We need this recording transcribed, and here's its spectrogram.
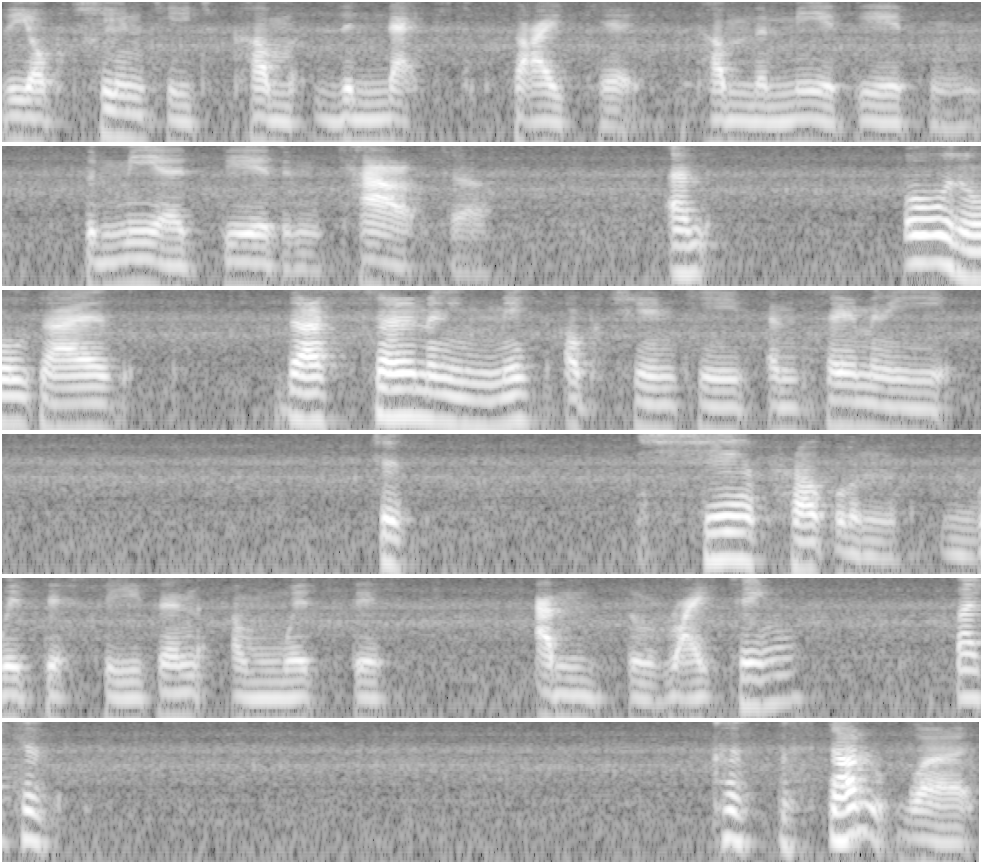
the opportunity to become the next sidekick, become the Mia Dearden, the Mia Dearden character. And all in all, guys, there are so many missed opportunities and so many just sheer problems with this season and with this and the writing. Like, cause, cause the stunt work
